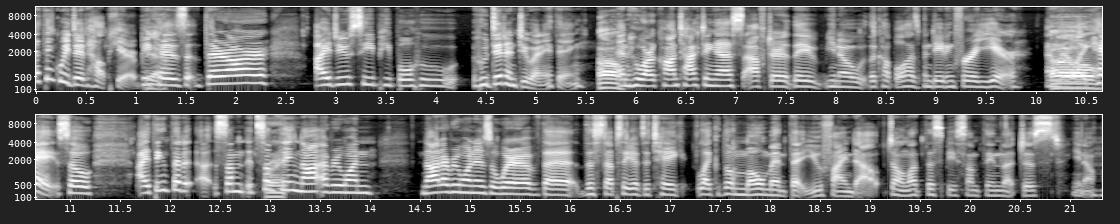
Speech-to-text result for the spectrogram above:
I think we did help here because there are I do see people who who didn't do anything Oh. and who are contacting us after they, you know, the couple has been dating for a year. And they're Oh. like, "Hey, so I think that uh, some it's something not everyone not everyone is aware of the the steps that you have to take like the moment that you find out. Don't let this be something that just you know.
